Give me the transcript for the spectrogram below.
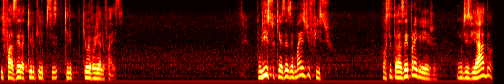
e fazer aquilo que, precisa, que, ele, que o evangelho faz. Por isso que às vezes é mais difícil você trazer para a igreja um desviado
